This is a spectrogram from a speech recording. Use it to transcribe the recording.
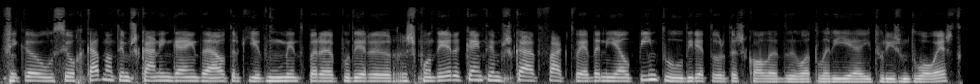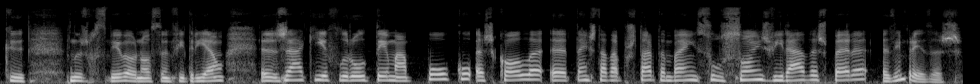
Fica o seu recado, não temos cá ninguém da autarquia de momento para poder eh, responder. Quem temos cá, de facto, é Daniel Pinto, o diretor da Escola de Hotelaria e Turismo do Oeste, que nos recebeu, é o nosso anfitrião. Eh, já aqui aflorou o tema há pouco, a escola uh, tem estado a apostar também em soluções viradas para as empresas.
